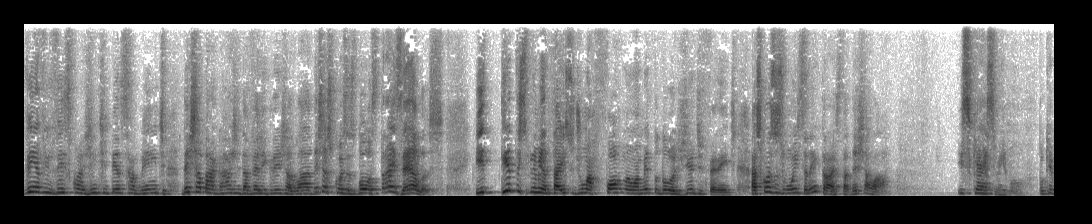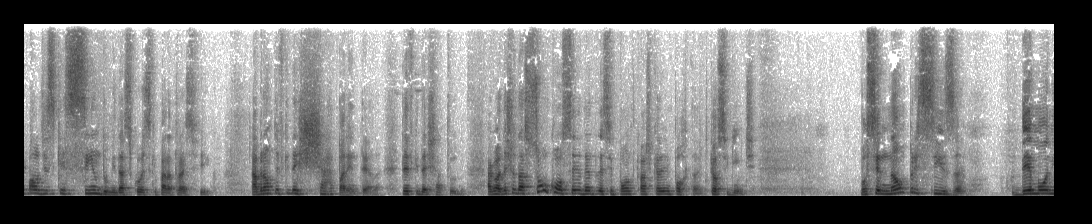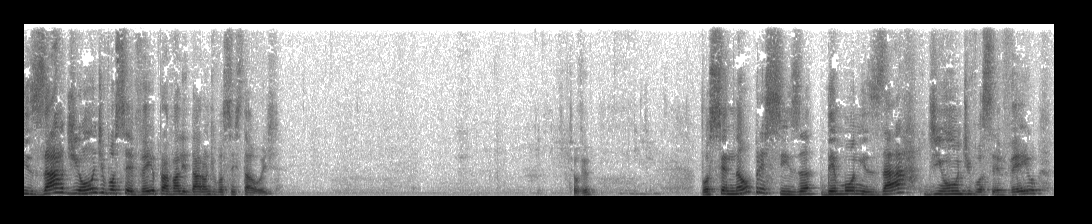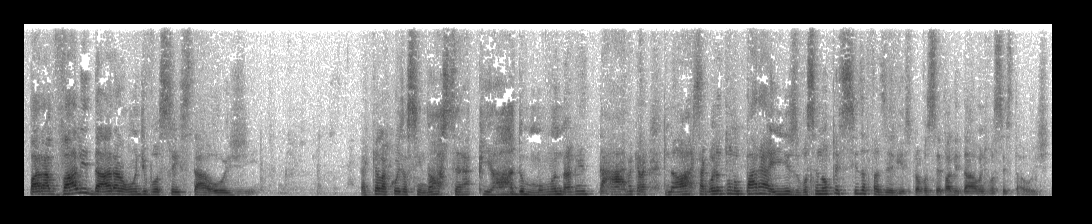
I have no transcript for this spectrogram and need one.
Venha viver isso com a gente intensamente. Deixa a bagagem da velha igreja lá, deixa as coisas boas, traz elas. E tenta experimentar isso de uma forma, uma metodologia diferente. As coisas ruins você nem traz, tá? Deixa lá. Esquece, meu irmão. Porque Paulo diz esquecendo-me das coisas que para trás ficam. Abraão teve que deixar a parentela, teve que deixar tudo. Agora, deixa eu dar só um conselho dentro desse ponto que eu acho que é importante, que é o seguinte: você não precisa demonizar de onde você veio para validar onde você está hoje. Você ouviu? Você não precisa demonizar de onde você veio para validar aonde você está hoje. É aquela coisa assim, nossa, era a pior do mundo, não aguentava. Aquela, nossa, agora eu estou no paraíso. Você não precisa fazer isso para você validar onde você está hoje.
